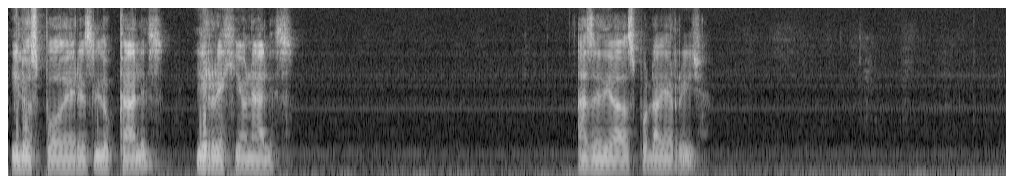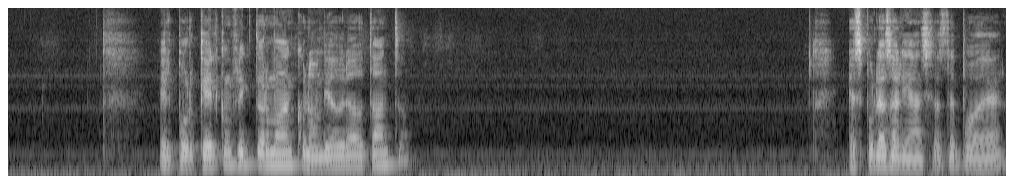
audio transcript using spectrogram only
y los poderes locales y regionales asediados por la guerrilla. ¿El por qué el conflicto armado en Colombia ha durado tanto? Es por las alianzas de poder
